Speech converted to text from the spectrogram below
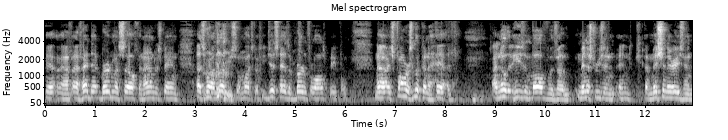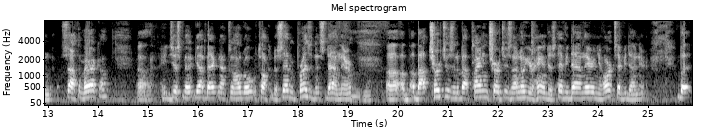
Yeah, I've, I've had that burden myself, and I understand. That's why I love you so much because he just has a burden for lost people. Now, as far as looking ahead, I know that he's involved with um, ministries and, and uh, missionaries in South America. Uh, he just been, got back not too long ago talking to seven presidents down there uh, ab- about churches and about planning churches. And I know your hand is heavy down there and your heart's heavy down there. But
